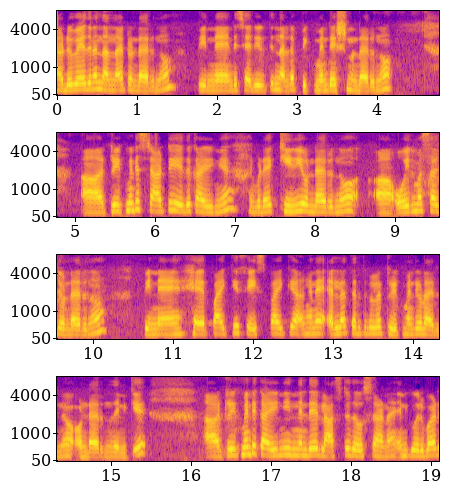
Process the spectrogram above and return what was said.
നടുവേദന നന്നായിട്ടുണ്ടായിരുന്നു. പിന്നെ എന്റെ ശരീരത്തിൽ നല്ല പിഗ്മെന്റേഷൻ ഉണ്ടായിരുന്നു. ട്രീറ്റ്മെന്റ് സ്റ്റാർട്ട് ചെയ്ത് കഴിഞ്ഞ് ഇവിടെ കിഴി ഉണ്ടായിരുന്നു. ഓയിൽ മസാജ് ഉണ്ടായിരുന്നു. പിന്നെ ഹെയർ പാക്ക് ഫേസ് പാക്ക് അങ്ങനെ എല്ലാ തരത്തിലുള്ള ട്രീറ്റ്മെന്റുകളായിരുന്നു ഉണ്ടായിരുന്നത് എനിക്ക്. ട്രീറ്റ്മെന്റ് കഴിഞ്ഞ് ഇന്നെന്റെ ലാസ്റ്റ് ദിവസമാണ്. എനിക്ക് ഒരുപാട്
